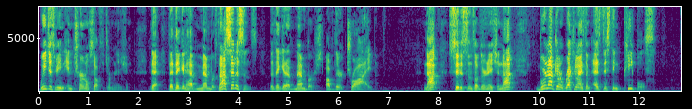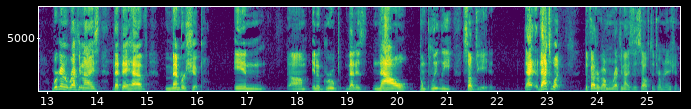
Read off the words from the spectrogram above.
we just mean internal self determination. That that they can have members, not citizens, that they can have members of their tribe, not citizens of their nation. Not we're not going to recognize them as distinct peoples we're going to recognize that they have membership in um, in a group that is now completely subjugated. That that's what the federal government recognizes as self determination,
